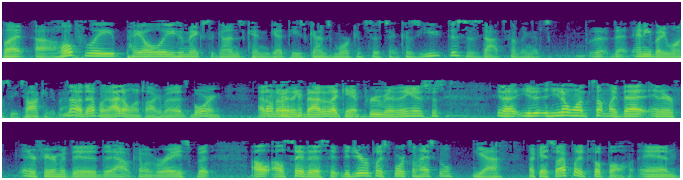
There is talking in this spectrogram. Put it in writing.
But uh, hopefully, Paoli, who makes the guns, can get these guns more consistent because you this is not something that's that, that anybody wants to be talking about. no, definitely. I don't want to talk about it. It's boring. I don't know anything about it. I can't prove anything. It's just you know you you don't want something like that inter, interfering with the the outcome of a race. But I'll I'll say this: Did you ever play sports in high school? Yeah, Okay, so I played football, and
